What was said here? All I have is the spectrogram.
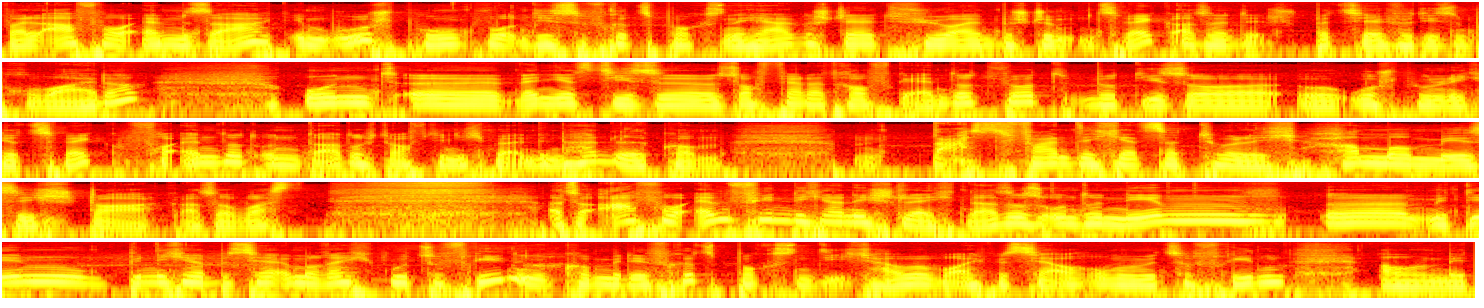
weil AVM sagt, im Ursprung wurden diese Fritzboxen hergestellt für einen bestimmten Zweck, also speziell für diesen Provider. Und äh, wenn jetzt diese Software darauf geändert wird, wird dieser äh, ursprüngliche Zweck verändert und dadurch darf die nicht mehr in den Handel kommen. Das fand ich jetzt natürlich hammermäßig stark. Also was also AVM finde ich ja nicht schlecht. Ne? Also das Unternehmen, äh, mit dem bin ich ja bisher immer recht gut zufrieden gekommen. Mit den Fritzboxen, die ich habe, war ich bisher auch immer mit zufrieden. Aber mit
